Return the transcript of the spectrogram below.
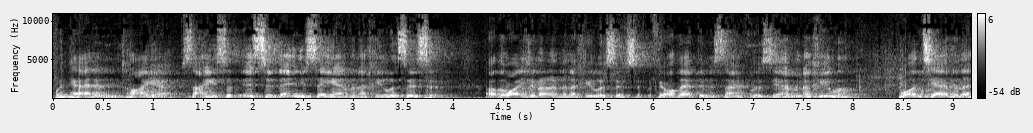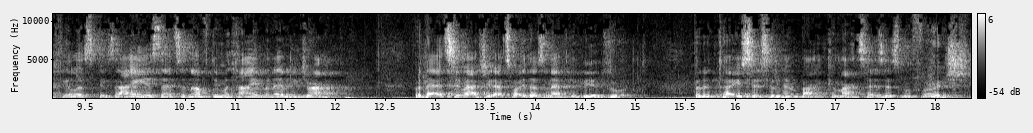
When you had an entire kazayis of isser, then you say you have an achilas isser. Otherwise, you don't have an achilas isser. If you hold heter misayiflis, you have an achila. Once you have an achilas kazayis, that's enough to mechayiv in every drop. But that's the Rashi. That's why it doesn't have to be absorbed. But in Taisis, and the Ramban Kamat says this mafurish.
